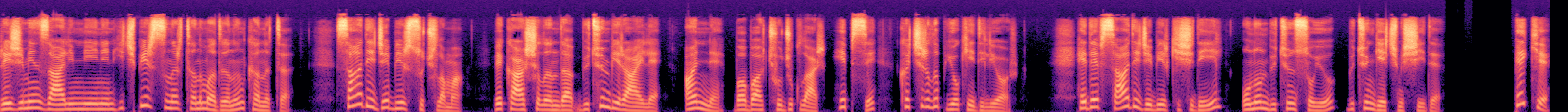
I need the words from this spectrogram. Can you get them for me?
rejimin zalimliğinin hiçbir sınır tanımadığının kanıtı. Sadece bir suçlama ve karşılığında bütün bir aile, anne, baba, çocuklar hepsi kaçırılıp yok ediliyor. Hedef sadece bir kişi değil, onun bütün soyu, bütün geçmişiydi. Peki,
